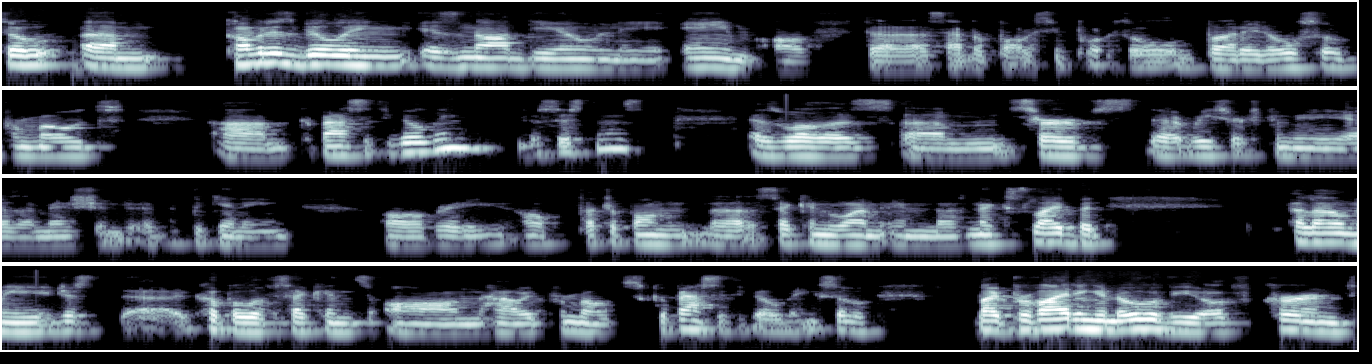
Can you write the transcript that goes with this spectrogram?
So um, confidence building is not the only aim of the cyber policy portal, but it also promotes um, capacity building assistance as well as um, serves the research community, as I mentioned at the beginning, already. I'll touch upon the second one in the next slide, but allow me just a couple of seconds on how it promotes capacity building. So by providing an overview of current,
